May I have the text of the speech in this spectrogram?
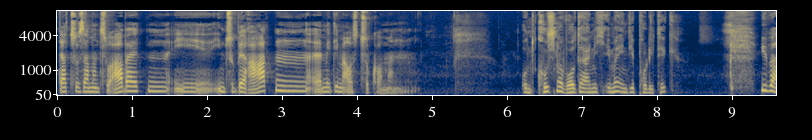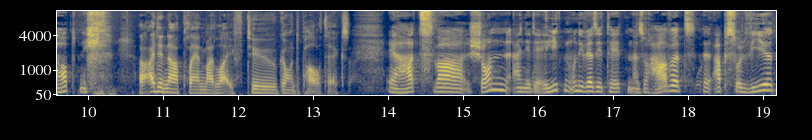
da zusammen zu arbeiten, ihn zu beraten, mit ihm auszukommen. Und Kushner wollte eigentlich immer in die Politik? Überhaupt nicht. Uh, I did not plan my life to go into politics. Er hat zwar schon eine der Elitenuniversitäten, also Harvard, äh, absolviert,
